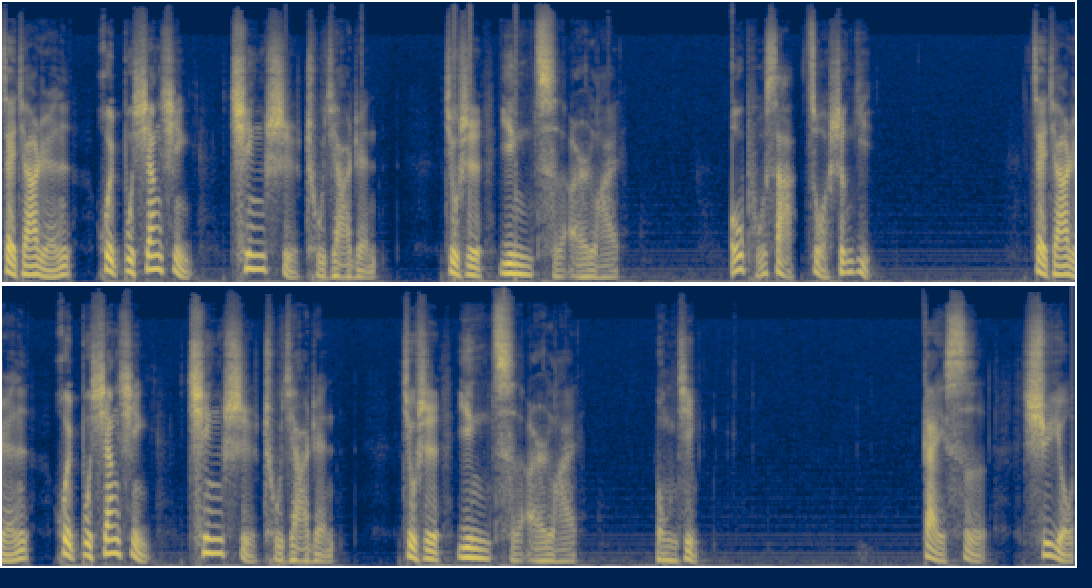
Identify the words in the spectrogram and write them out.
在家人会不相信轻视出家人，就是因此而来。佛菩萨做生意，在家人会不相信轻视出家人，就是因此而来。恭敬盖寺须有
